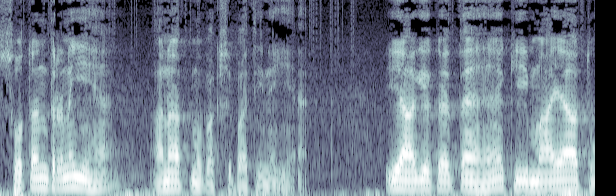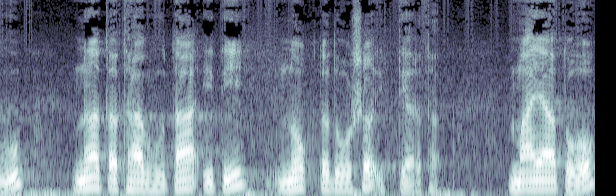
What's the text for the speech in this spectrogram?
स्वतंत्र नहीं है, अनात्म पक्षपाती नहीं है। ये आगे कहते हैं कि माया तू न तथा भूता इति नोक्त दोष इत्यर्थ। माया तो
